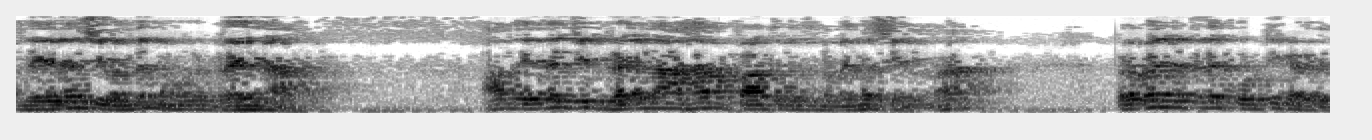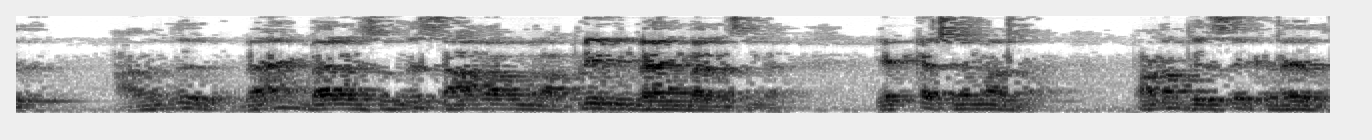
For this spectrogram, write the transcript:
அந்த எனர்ஜி வந்து நமக்கு ட்ரைன் ஆகும். அந்த எனர்ஜி ட்ரைன் ஆக பார்த்துட்டு நம்ம என்ன செய்யணும்னா பிரபஞ்சத்தில் கொட்டி கிடக்குது. அது வந்து பேங்க் பேலன்ஸ் வந்து சாதாரண அப்படி இப்படி பேங்க் பேலன்ஸ் இல்லை. எக்கச்சக்கமா இல்லை. பணம் பெருசே கிடையாது.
